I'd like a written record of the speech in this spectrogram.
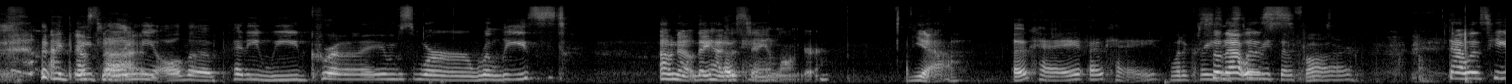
I Are you telling not. me all the petty weed crimes were released? Oh no, they had to stay in longer. Yeah. Okay, okay. What a crazy that story was- so far. That was he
